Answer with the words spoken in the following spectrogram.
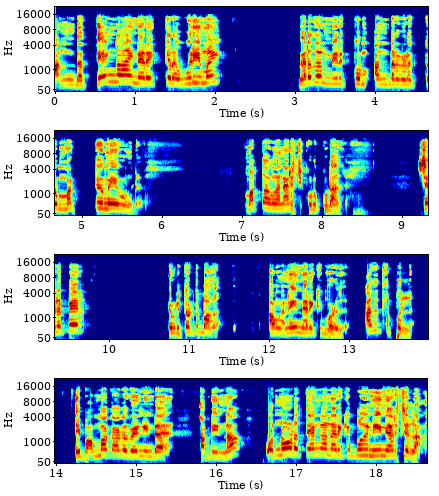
அந்த தேங்காய் நிறைக்கிற உரிமை விரதம் இருக்கும் அன்பர்களுக்கு மட்டுமே உண்டு. மற்றவங்க நிறைச்சி கொடுக்கக்கூடாது. சில பேர் இப்படி தொட்டுப்பாங்க. அவங்க நெய் நிறைக்கும் பொழுது. அது தப்பு இல்லை. இப்போ அம்மாக்காக வேண்டிண்ட அப்படின்னா உன்னோட தேங்காய் நிறைக்கும் போது நீ நிறைச்சிடலாம்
